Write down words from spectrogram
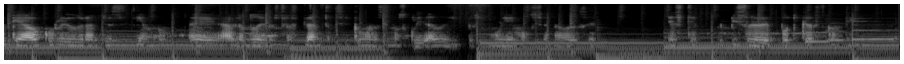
lo que ha ocurrido durante este tiempo, eh, hablando de nuestras plantas y cómo nos hemos cuidado y pues muy emocionado de hacer este episodio de podcast contigo.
